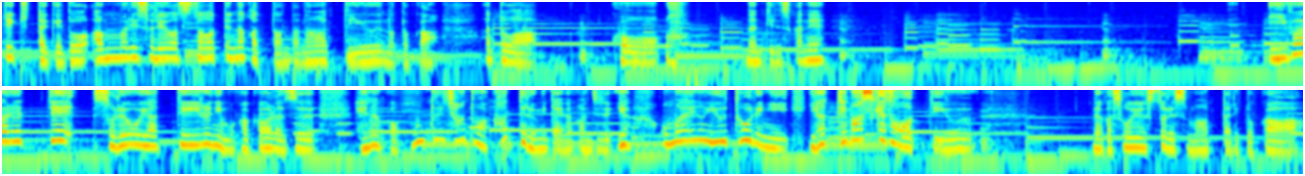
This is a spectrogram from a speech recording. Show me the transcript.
てきたけどあんまりそれは伝わってなかったんだなっていうのとかあとはこう何て言うんですかね。言われてそれをやっているにもかかわらずえなんか本当にちゃんと分かってるみたいな感じでいやお前の言う通りにやってますけどっていうなんかそういうストレスもあったりとか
